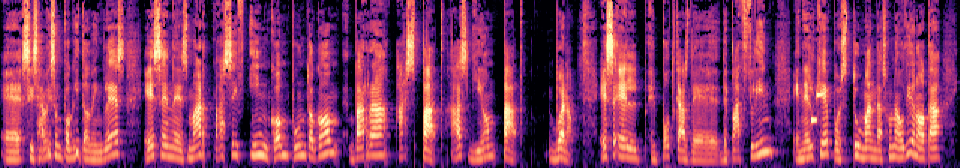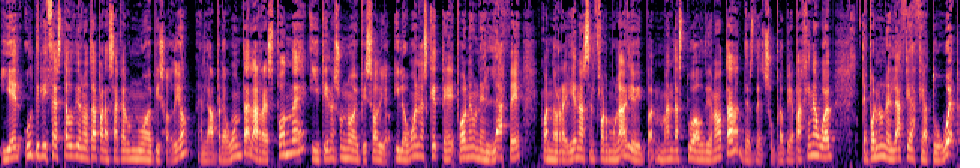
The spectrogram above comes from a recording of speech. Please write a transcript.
eh, si sabéis un poquito de inglés, es en smartpassiveincome.com barra aspad, as-pad. Bueno, es el, podcast de, Pat Flynn en el que pues tú mandas una audionota y él utiliza esta audionota para sacar un nuevo episodio. En la pregunta la responde y tienes un nuevo episodio. Y lo bueno es que te pone un enlace cuando rellenas el formulario y mandas tu audionota desde su propia página web, te pone un enlace hacia tu web.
